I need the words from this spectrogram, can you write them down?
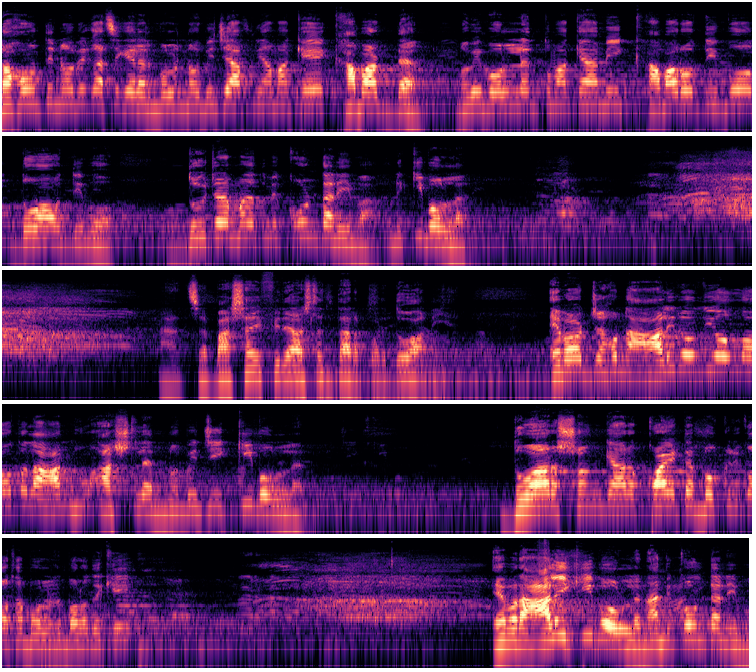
তখন তিনি নবীর কাছে গেলেন, বললেন নবী যে আপনি আমাকে খাবার দেন। নবী বললেন, তোমাকে আমি খাবারও দিব, দোয়াও দিব। দুইটার মধ্যে তুমি কোনটা নিবা? উনি কি বললেন? আচ্ছা বাসায় ফিরে আসলেন, তারপরে দোয়া নিয়ে। এবার যখন আলী রদিউল্লাহ তালা আনহু আসলেন, নবীজি কি বললেন? দোয়ার সঙ্গে আর কয়টা বকরির কথা বলেন, বলো দেখি। এবার আলী কি বললেন? আমি কোনটা নিব?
